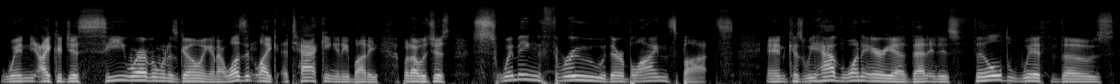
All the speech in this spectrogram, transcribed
when I could just see where everyone was going, and I wasn't like attacking anybody, but I was just swimming through their blind spots. And because we have one area that it is filled with those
